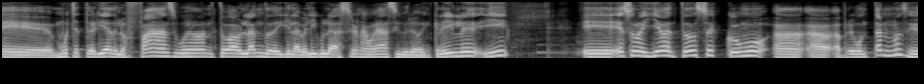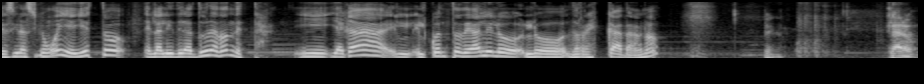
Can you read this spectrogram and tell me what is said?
Eh, muchas teorías de los fans, weón. Todo hablando de que la película va a ser una weá así, pero increíble. Y eh, eso nos lleva entonces como a, a- a preguntarnos y decir así como, oye, ¿y esto en la literatura dónde está? Y, y acá el, el cuento de Ale lo, lo- lo rescata, ¿no? Claro,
